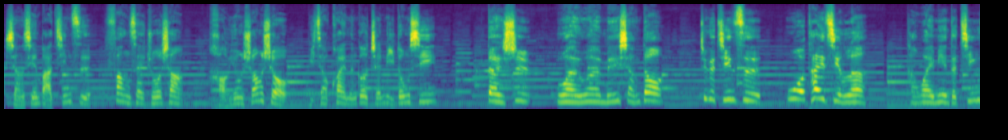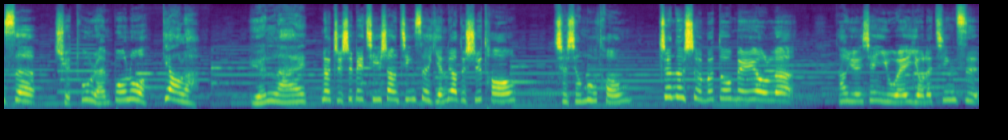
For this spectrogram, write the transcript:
想先把金子放在桌上，好用双手比较快能够整理东西。但是万万没想到，这个金子握太紧了，它外面的金色却突然剥落掉了。原来那只是被漆上金色颜料的石头。这下牧童真的什么都没有了。他原先以为有了金子，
